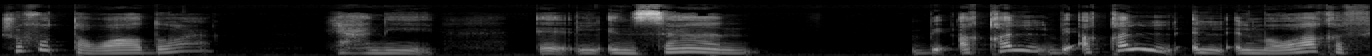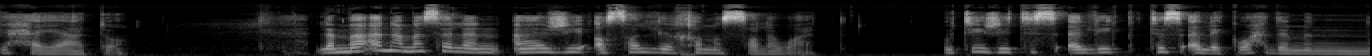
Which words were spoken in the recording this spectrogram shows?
شوفوا التواضع. يعني آه، الإنسان بأقل بأقل المواقف في حياته. لما أنا مثلا أجي أصلي خمس صلوات وتيجي تسألك تسألك واحدة من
